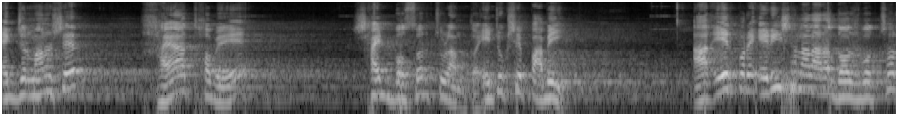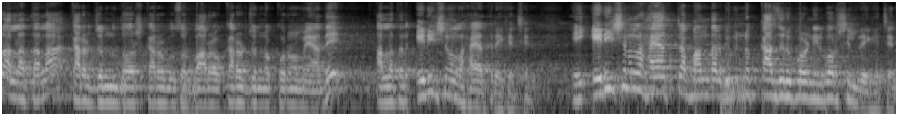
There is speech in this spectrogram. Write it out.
একজন মানুষের হায়াত হবে ষাট বছর চূড়ান্ত, এইটুক সে পাবেই। আর এরপরে এডিশনাল আরও দশ বছর আল্লাহ তালা কারোর জন্য দশ, কারোর বছর বারো, কারোর জন্য কোনো মেয়াদে আল্লাহ তালা এডিশনাল হায়াত রেখেছেন। এই এডিশনাল হায়াতটা বান্দার বিভিন্ন কাজের উপর নির্ভরশীল রেখেছেন।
